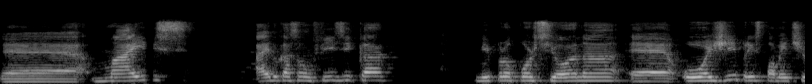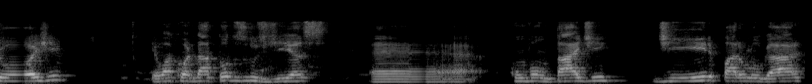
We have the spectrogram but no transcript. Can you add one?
É, mas a educação física me proporciona é, hoje, principalmente hoje, eu acordar todos os dias é, com vontade de ir para o lugar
